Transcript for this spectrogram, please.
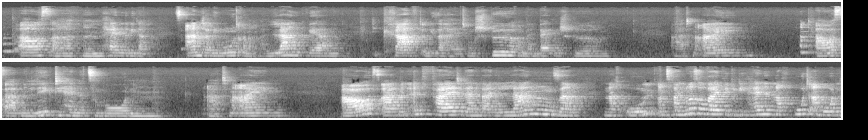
und ausatmen. Hände wieder das Anjali Mudra nochmal lang werden. Kraft in dieser Haltung spüren, dein Becken spüren. Atme ein und ausatmen. Leg die Hände zum Boden. Atme ein. Ausatmen. Entfalte deine Beine langsam nach oben. Und zwar nur so weit, wie du die Hände noch gut am Boden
